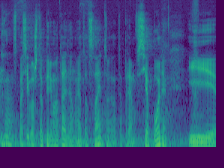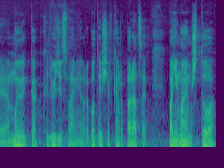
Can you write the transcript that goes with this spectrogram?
Спасибо, что перемотали на этот слайд. Это прям все боли. И мы, как люди с вами, работающие в корпорациях, понимаем, что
